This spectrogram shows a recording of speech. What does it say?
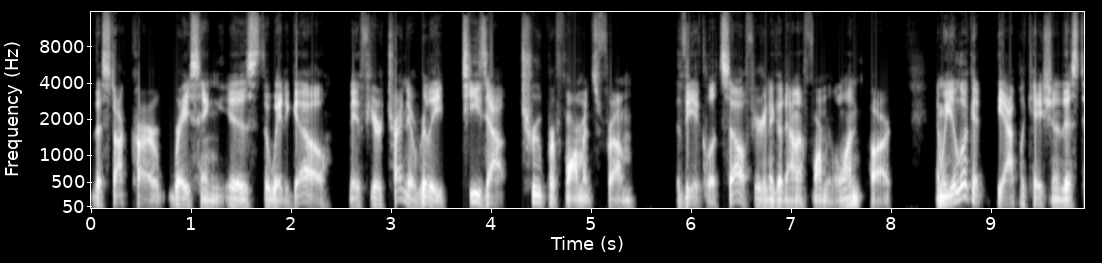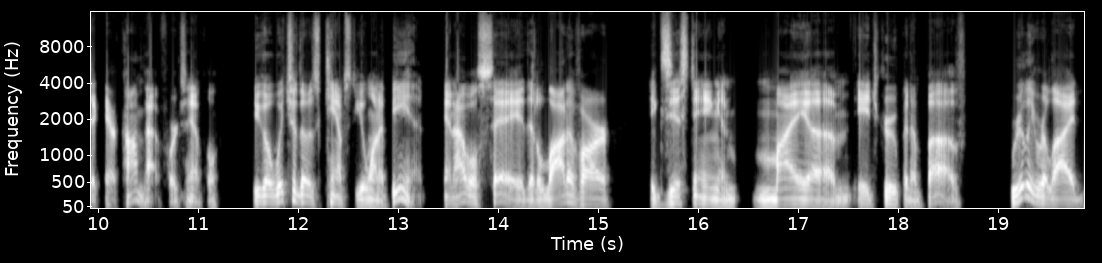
the stock car racing is the way to go. If you're trying to really tease out true performance from the vehicle itself, you're going to go down the Formula One part. And when you look at the application of this to air combat, for example, you go, which of those camps do you want to be in? And I will say that a lot of our existing and my um, age group and above really relied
